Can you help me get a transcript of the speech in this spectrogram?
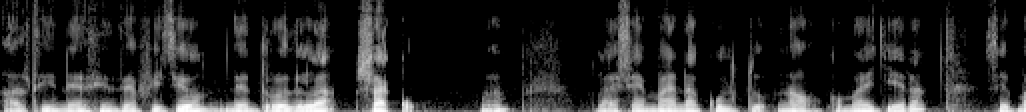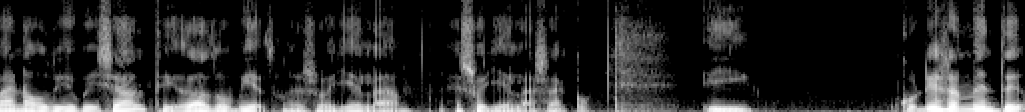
al cine de ciencia ficción dentro de la SACO la semana cultura no como era semana audiovisual ciudad Oviedo eso ya la eso ya la saco y curiosamente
